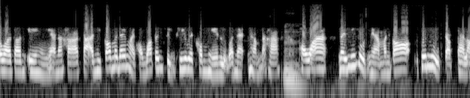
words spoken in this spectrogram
ตัวอาจารย์เองอย่างเงี้ยนะคะ แต่อันนี้ก็ไม่ได้หมายความว่าเป็นสิ่งที่ recommend หรือว่าแนะนำนะคะอืมเพราะว่าในที่สุดเนี่ยมันก็ขึ้นอยู่กับแต่ละ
